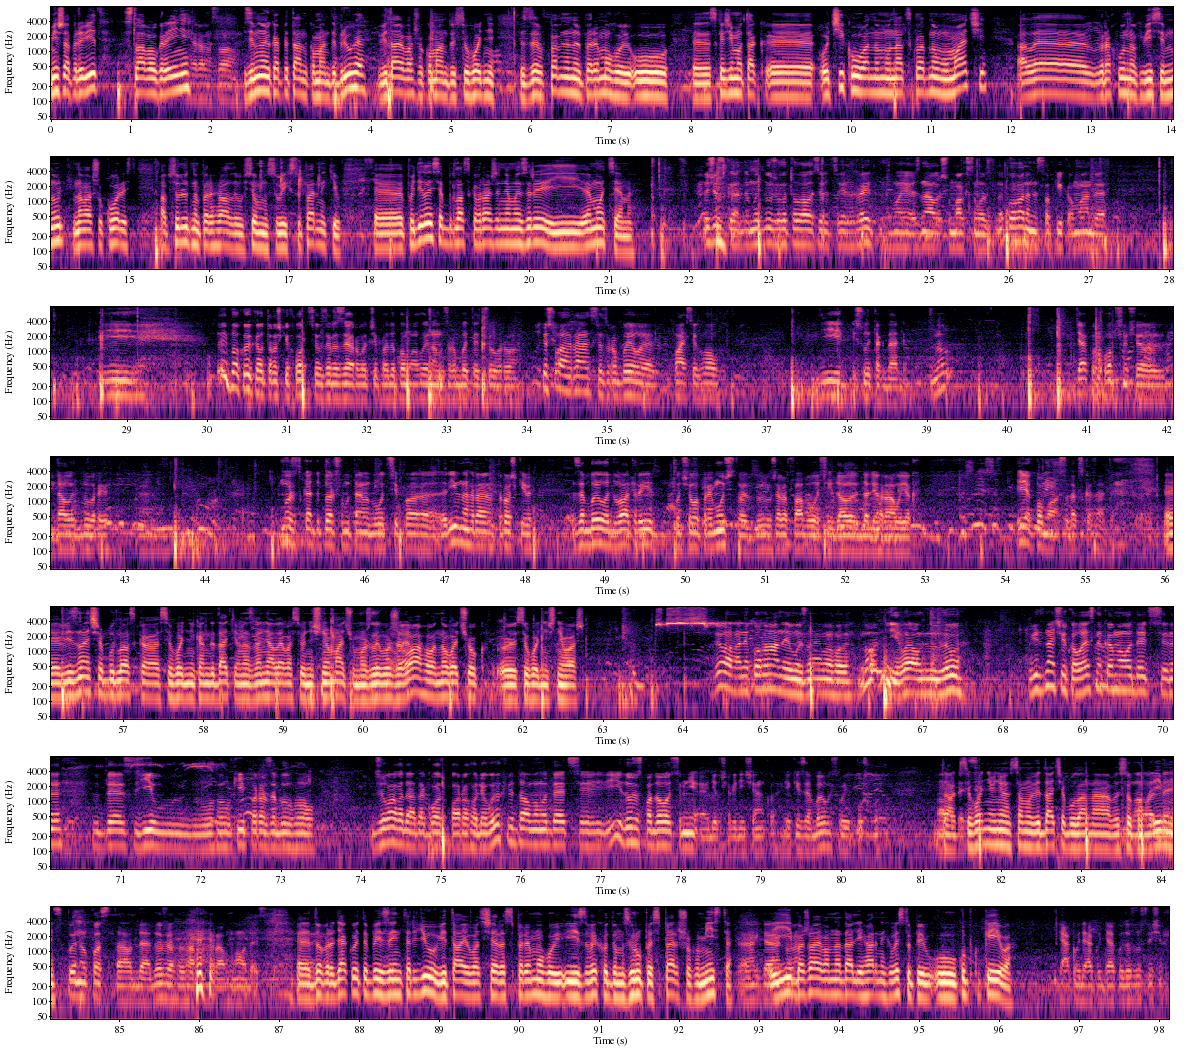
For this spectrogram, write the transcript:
Міша, привіт! Слава Україні! Слава. Зі мною капітан команди Брюге. Вітаю вашу команду сьогодні з впевненою перемогою у, е, скажімо так, е, очікуваному надскладному матчі. Але рахунок 8-0 на вашу користь. Абсолютно переграли у всьому своїх суперників. Е, Поділися, будь ласка, враженнями з гри і емоціями. Ну що сказати, ми дуже готувалися до цієї гри. Ми знали, що максимум непогано, не слабкі команди. І, і покликав трошки хлопців з резерву, типу, допомогли нам зробити цю гру. Пішла гра, все зробили, пасік, гол. І пішли так далі. Ну, дякую хлопцям, що дали добре. Можна сказати, в першому таймі була типу, рівна гра, трошки забили 2-3, почало преимущество, вже розслабилися і далі, далі грали як, як по маслу, так сказати. Е, ще, будь ласка, сьогодні кандидатів на звання лева сьогоднішнього матчу. Можливо, Живаго, новачок е, сьогоднішній ваш. Жога непоганий, ми знаємо його. Ну ні, Лео не назову. Відзначив колесника молодець, е, де з'їв голкіпера, забив гол. Джувага, да, також пару гольових віддав молодець. І дуже сподобався мені Едік Чередіченко, який забив свою пушку. Так, сьогодні в нього самовіддача була на високому молодець, рівні. спину постав, да, дуже гарно грав, молодець. Е, Добре, дякую тобі за інтерв'ю. Вітаю вас ще раз з перемогою і з виходом з групи з першого місця. Так, дякую. І бажаю вам надалі гарних виступів у Кубку Києва. Дякую, дякую, дякую, до зустрічі.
